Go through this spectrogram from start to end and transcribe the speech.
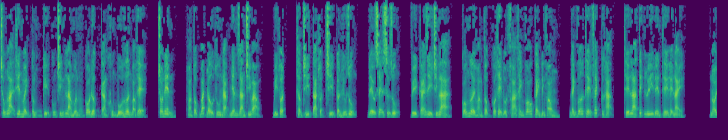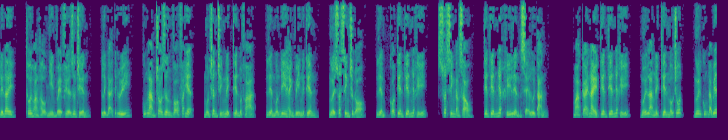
chống lại thiên mệnh cấm kỵ cũng chính là muốn có được càng khủng bố hơn bảo thể, cho nên, hoàng tộc bắt đầu thu nạp nhân gian trí bảo, bí thuật, thậm chí tà thuật chỉ cần hữu dụng, đều sẽ sử dụng, vì cái gì chính là, có người hoàng tộc có thể đột phá thánh võ cảnh đỉnh phong, đánh vỡ thể phách cực hạn, thế là tích lũy đến thế hệ này. Nói đến đây, thôi hoàng hậu nhìn về phía dương chiến, lịch đại tích lũy, cũng làm cho dương võ phát hiện, muốn chân chính lịch tiên đột phá, liền muốn đi hành vi người tiên người xuất sinh trước đó, liền có tiên thiên nhất khí, xuất sinh đằng sau, tiên thiên nhất khí liền sẽ lui tán mà cái này tiên thiên nhất khí mới là nghịch thiên mấu chốt, ngươi cũng đã biết,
